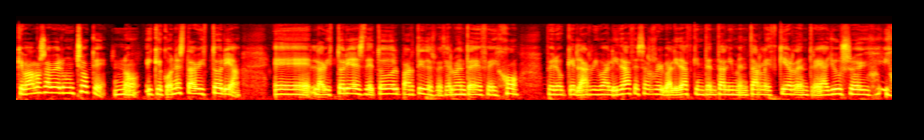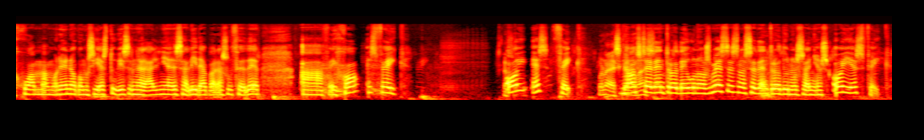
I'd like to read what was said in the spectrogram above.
¿Que vamos a ver un choque? No. Y que con esta victoria, eh, la victoria es de todo el partido, especialmente de Feijó, pero que la rivalidad, esa rivalidad que intenta alimentar la izquierda entre Ayuso y, y Juanma Moreno, como si ya estuviesen en la línea de salida para suceder a Feijó, es fake. Hoy es fake. Bueno, es que no además- sé dentro de unos meses, no sé dentro de unos años. Hoy es fake.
